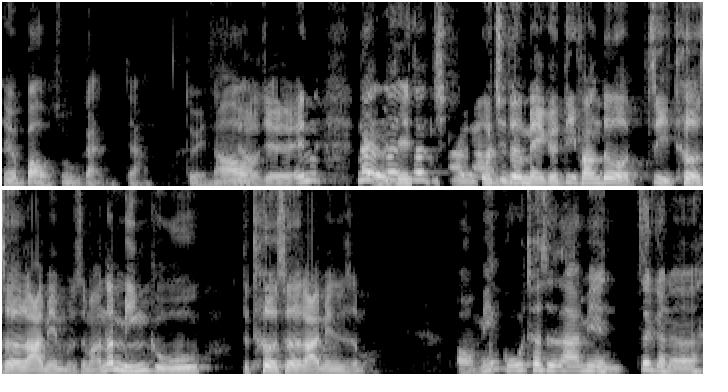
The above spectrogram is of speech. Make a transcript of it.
很有饱足感，这样对。然后了解，哎，那那那，那我记得每个地方都有自己特色的拉面，不是吗？那名古屋的特色的拉面是什么？哦，名古屋特色拉面这个呢，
